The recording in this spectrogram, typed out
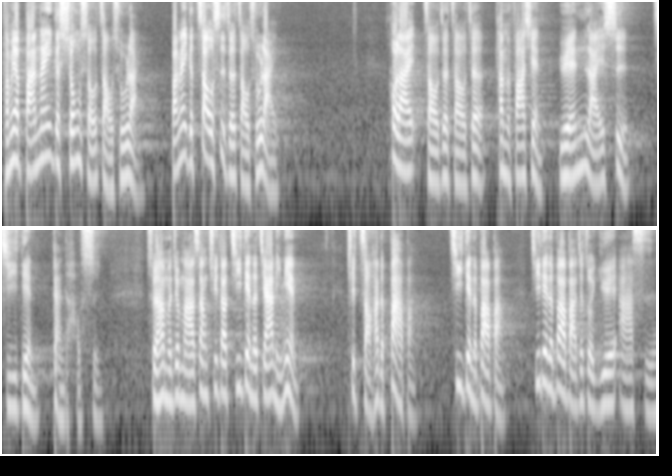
他们要把那一个凶手找出来，把那一个肇事者找出来。后来找着找着，他们发现原来是基甸干的好事，所以他们就马上去到基甸的家里面去找他的爸爸，基甸的爸爸。基甸的爸爸叫做约阿斯，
